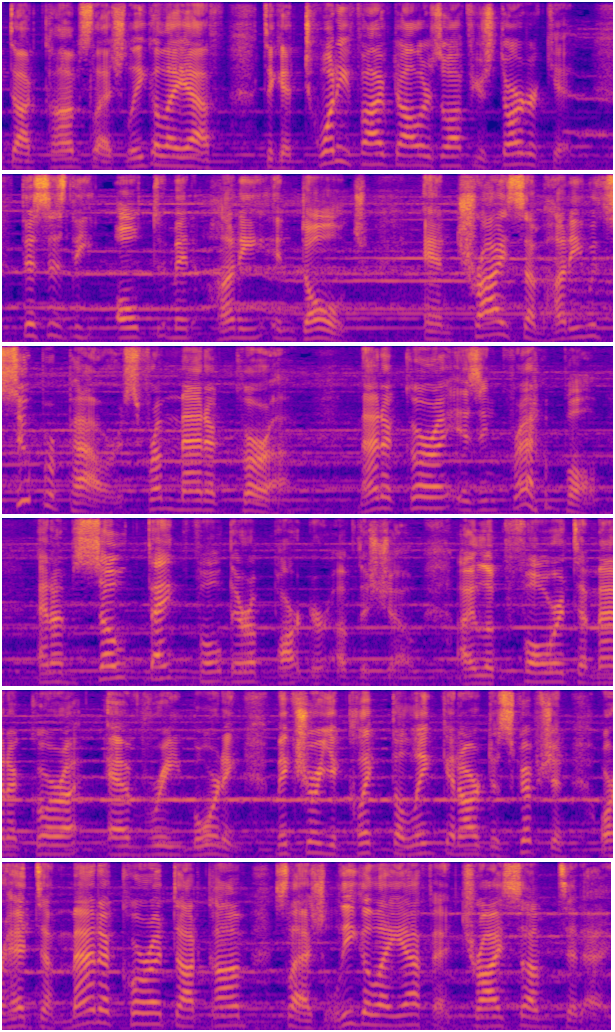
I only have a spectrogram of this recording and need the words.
dot com slash legalaf to get $25 off your starter kit. This is the ultimate honey indulge. And try some honey with superpowers from Manukora. Manukora is incredible and I'm so thankful they're a partner of the show. I look forward to Manukora every morning. Make sure you click the link in our description or head to manukora.com slash legalaf and try some today.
